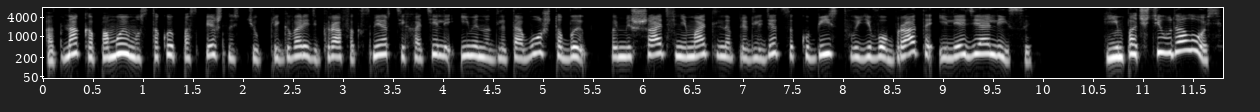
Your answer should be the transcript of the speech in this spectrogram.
Однако, по-моему, с такой поспешностью приговорить графа к смерти хотели именно для того, чтобы помешать внимательно приглядеться к убийству его брата и леди Алисы. И им почти удалось.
